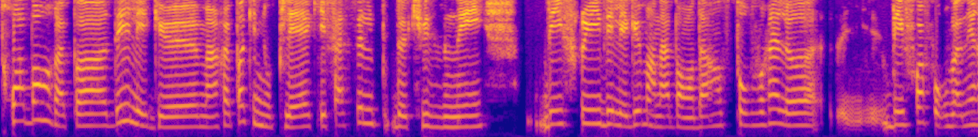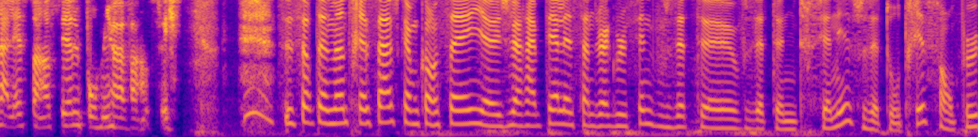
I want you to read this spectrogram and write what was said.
trois bons repas, des légumes, un repas qui nous plaît, qui est facile de cuisiner, des fruits, des légumes en abondance. Pour vrai, là, des fois, faut revenir à l'essentiel pour mieux avancer. C'est certainement très sage comme conseil. Euh, je le rappelle, Sandra Griffin, vous êtes euh, vous êtes nutritionniste, vous êtes autrice. On peut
